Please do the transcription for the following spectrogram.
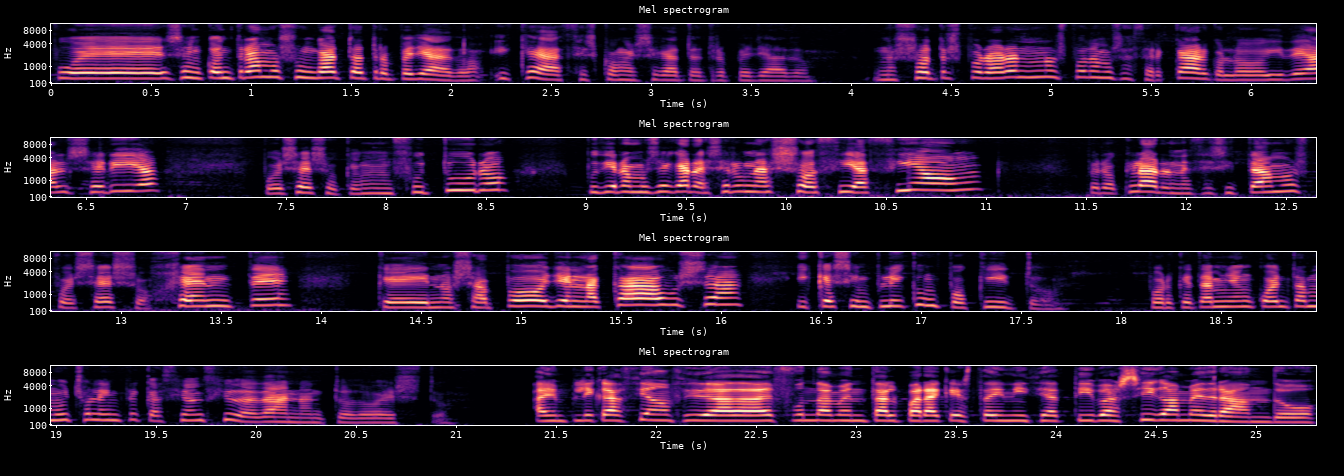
pues encontramos un gato atropellado. ¿Y qué haces con ese gato atropellado? Nosotros por ahora no nos podemos hacer cargo. Lo ideal sería, pues eso, que en un futuro pudiéramos llegar a ser una asociación, pero claro, necesitamos, pues eso, gente que nos apoye en la causa y que se implique un poquito, porque también cuenta mucho la implicación ciudadana en todo esto. A implicación cidadá é fundamental para que esta iniciativa siga medrando.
